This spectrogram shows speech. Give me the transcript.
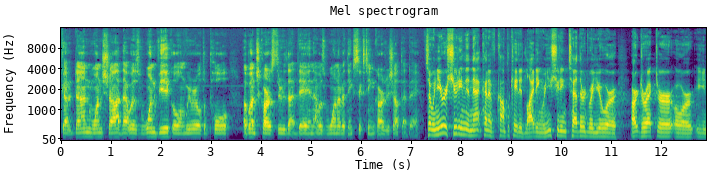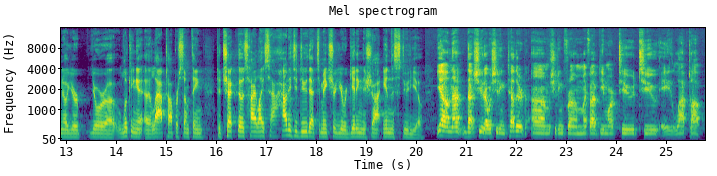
got it done, one shot. That was one vehicle, and we were able to pull a bunch of cars through that day, and that was one of I think 16 cars we shot that day. So when you were shooting in that kind of complicated lighting, were you shooting tethered, where you were art director, or you know you're you're uh, looking at a laptop or something to check those highlights? How did you do that to make sure you were getting the shot in the studio? Yeah, on that that shoot, I was shooting tethered, um, shooting from my 5D Mark II to a laptop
